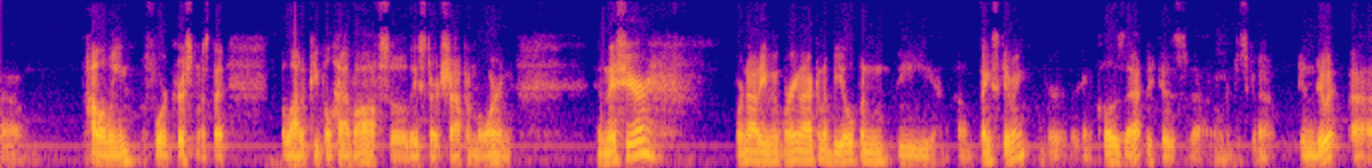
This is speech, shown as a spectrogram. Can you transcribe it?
um, Halloween before Christmas that a lot of people have off, so they start shopping more. And and this year, we're not even we're not going to be open the um, Thanksgiving. We're, we're going to close that because uh, we're just going to didn't do it. Uh,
